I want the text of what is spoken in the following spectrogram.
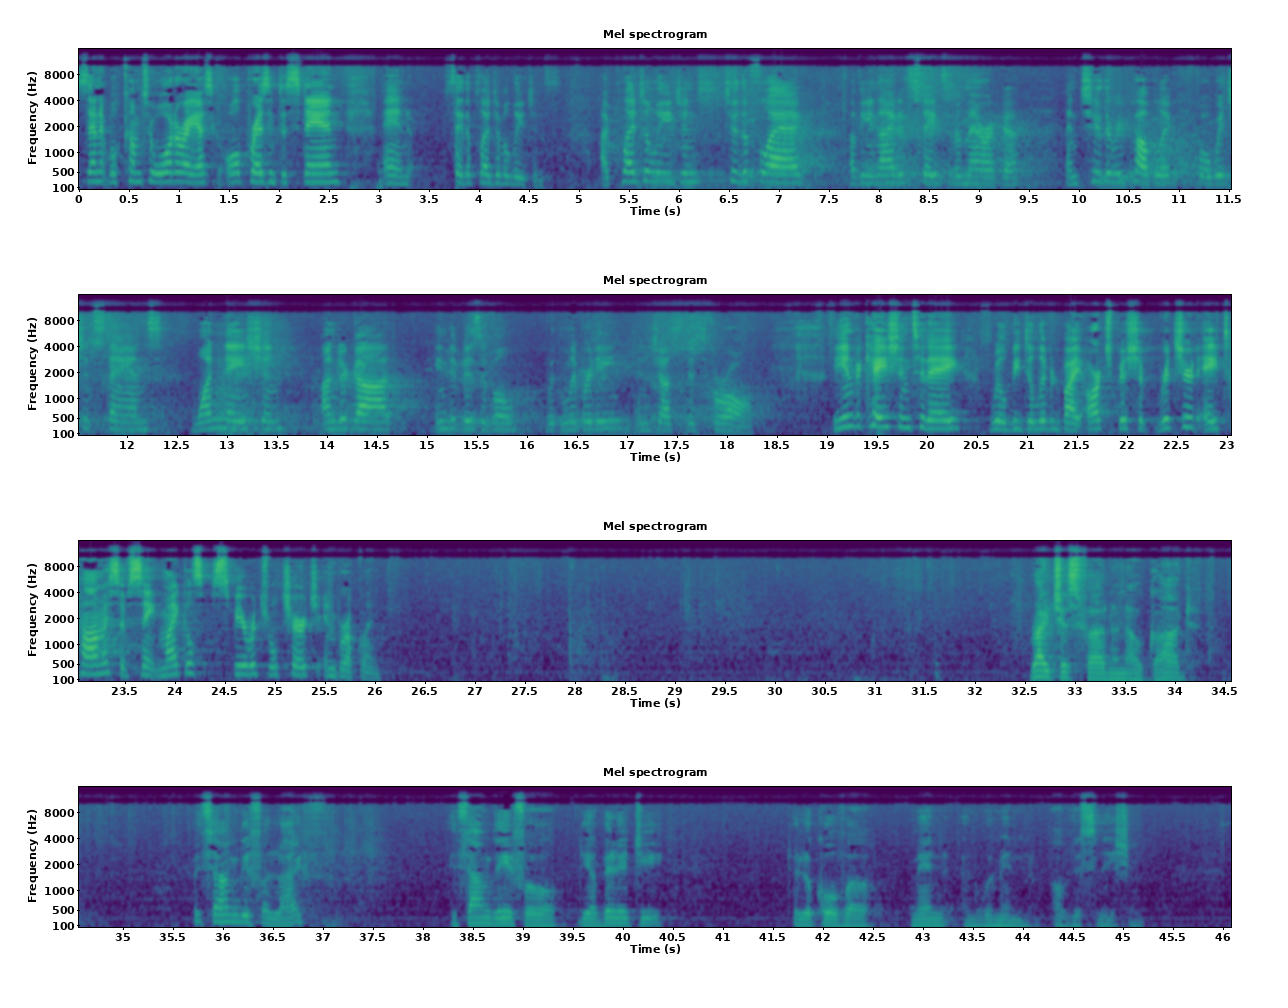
Senate will come to order. I ask all present to stand and say the Pledge of Allegiance. I pledge allegiance to the flag of the United States of America and to the republic for which it stands, one nation, under God, indivisible, with liberty and justice for all. The invocation today will be delivered by Archbishop Richard A. Thomas of St. Michael's Spiritual Church in Brooklyn. Righteous Father and our God, we thank Thee for life. We thank Thee for the ability to look over men and women of this nation.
